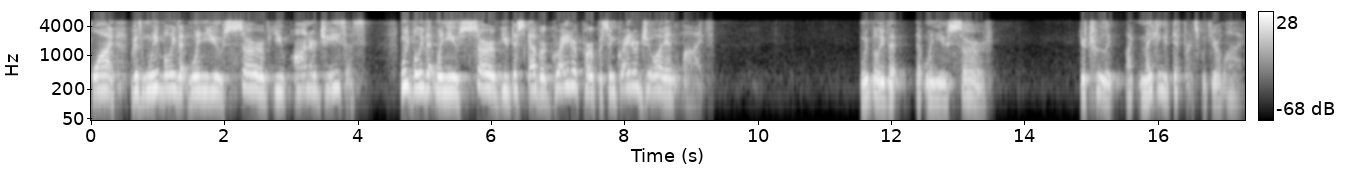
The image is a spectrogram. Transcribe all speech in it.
Why? Because we believe that when you serve, you honor Jesus. We believe that when you serve, you discover greater purpose and greater joy in life. We believe that, that when you serve, you're truly like making a difference with your life.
